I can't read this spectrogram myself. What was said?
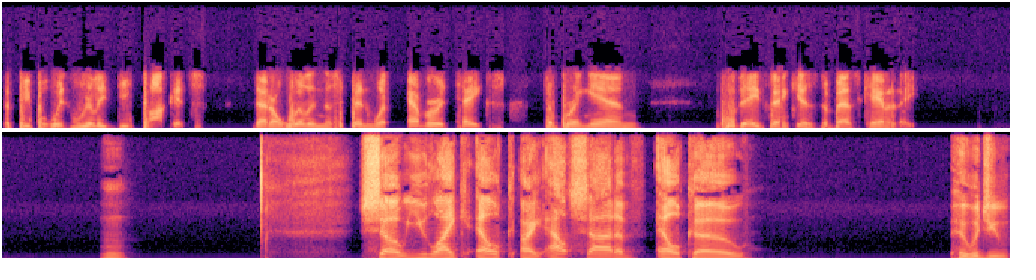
The people with really deep pockets that are willing to spend whatever it takes to bring in who they think is the best candidate. Hmm. So you like Elk right, outside of Elko, who would you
